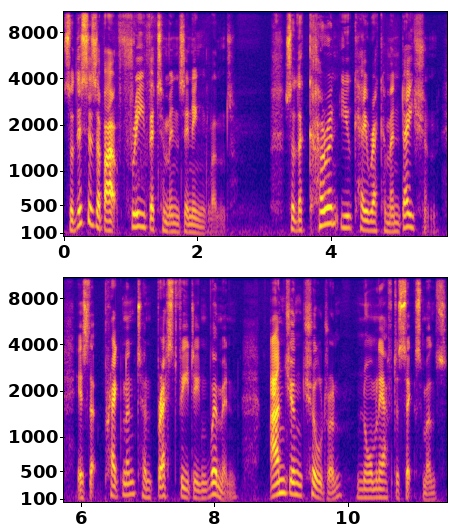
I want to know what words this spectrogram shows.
So, this is about free vitamins in England. So, the current UK recommendation is that pregnant and breastfeeding women and young children, normally after six months,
